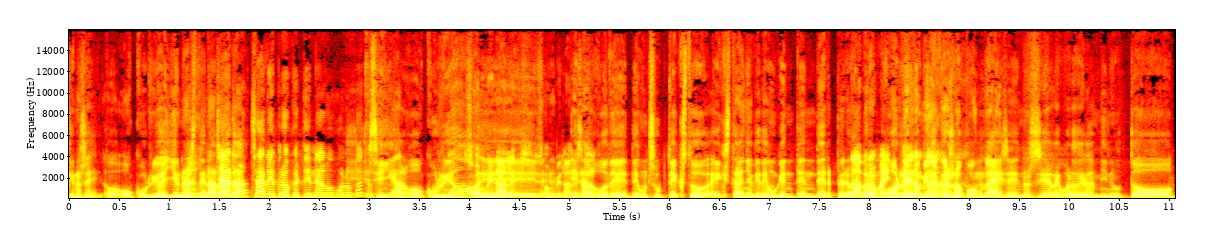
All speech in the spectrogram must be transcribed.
que no sé, o- ocurrió allí una escena Char- rara. Charlie Broker tiene algo con los gatos. Sí, algo ocurrió. Son eh, virales, son virales. Es algo de, de un subtexto extraño que tengo que entender, pero Una broma os, recomiendo que os lo pongáis. ¿eh? No sé si recuerdo que era el minuto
